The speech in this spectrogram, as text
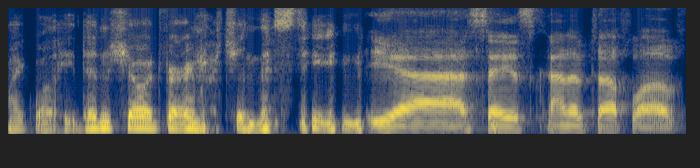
Like, well, he didn't show it very much in this scene, yeah, I say it's kind of tough love.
